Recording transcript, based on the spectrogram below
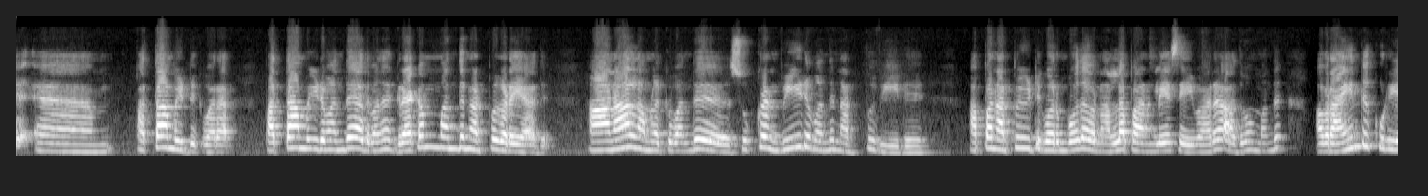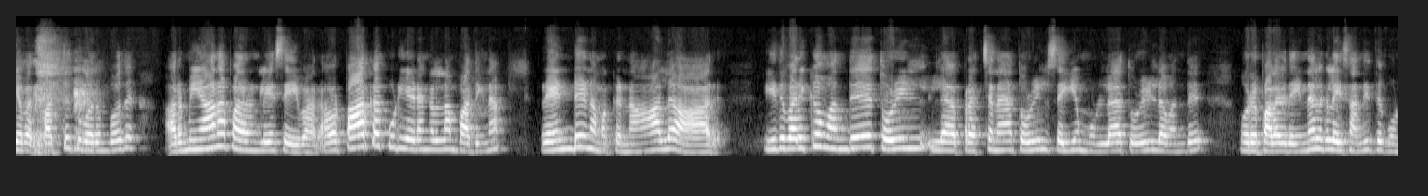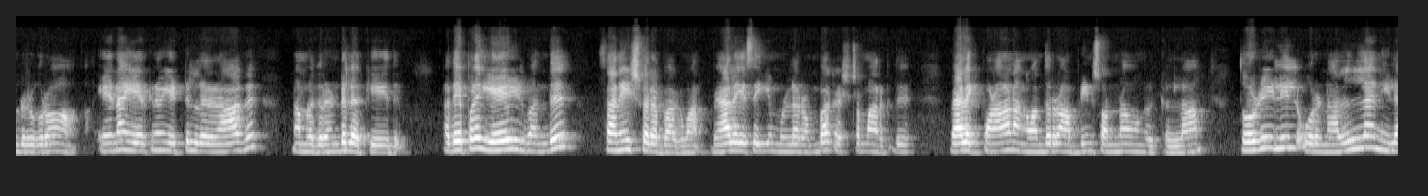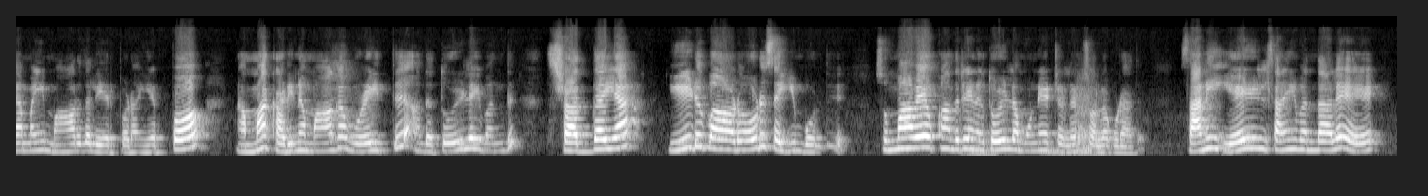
பத்தாம் வீட்டுக்கு வரார். பத்தாம் வீடு வந்து அது வந்து கிரகம் வந்து நட்பு கிடையாது. ஆனால் நம்மளுக்கு வந்து சுக்கரன் வீடு வந்து நட்பு வீடு. அப்போ நட்பு வீட்டுக்கு வரும்போது அவர் நல்ல பலன்களே செய்வார். அதுவும் வந்து அவர் ஐந்துக்குரியவர் பத்துக்கு வரும்போது அருமையான பலன்களே செய்வார். அவர் பார்க்கக்கூடிய இடங்கள்லாம் பார்த்தீங்கன்னா ரெண்டு நமக்கு நாலு ஆறு. இது வரைக்கும் வந்து தொழிலில் பிரச்சனை தொழில் செய்ய முடியல தொழிலில் வந்து ஒரு பலவித இன்னல்களை சந்தித்து கொண்டிருக்கிறோம். ஏன்னா ஏற்கனவே எட்டில் ராகு நம்மளுக்கு ரெண்டில் கேது. அதே போல் ஏழில் வந்து சனீஸ்வர பகவான். வேலையை செய்ய முடியல ரொம்ப கஷ்டமாக இருக்குது. வேலைக்கு போனால் நாங்கள் வந்துடுறோம் அப்படின்னு சொன்னவங்களுக்கெல்லாம் தொழிலில் ஒரு நல்ல நிலைமை மாறுதல் ஏற்படும். எப்போ? நம்ம கடினமாக உழைத்து அந்த தொழிலை வந்து ஸ்ரத்தையாக ஈடுபாடோடு செய்யும்பொழுது சும்மாவே உட்காந்துட்டு எனக்கு தொழிலில் முன்னேற்றம் இல்லைன்னு சொல்லக்கூடாது. சனி ஏழில் சனி வந்தாலே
